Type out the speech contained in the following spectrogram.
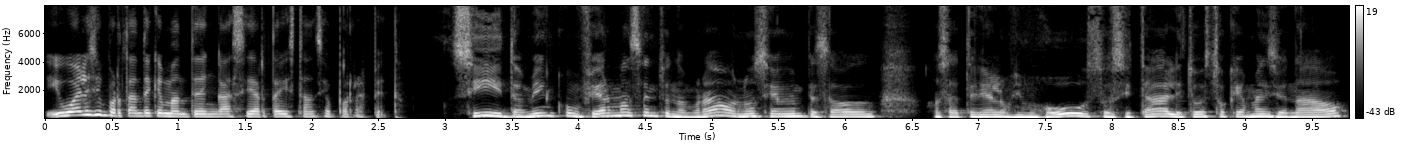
igual es importante que mantengas cierta distancia por respeto. Sí, también confiar más en tu enamorado, ¿no? Si han empezado, o sea, tenían los mismos gustos y tal, y todo esto que has mencionado,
